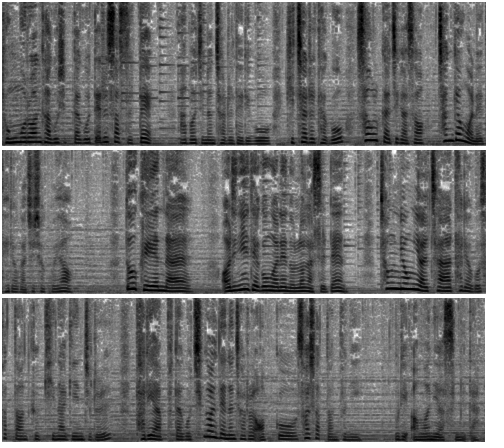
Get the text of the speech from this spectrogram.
동물원 가고 싶다고 때를 썼을 때 아버지는 저를 데리고 기차를 타고 서울까지 가서 창경원에 데려가 주셨고요. 또 그 옛날 어린이 대공원에 놀러 갔을 땐 청룡 열차 타려고 섰던 그 기나긴 줄을 다리 아프다고 칭얼대는 저를 업고 서셨던 분이 우리 어머니였습니다.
